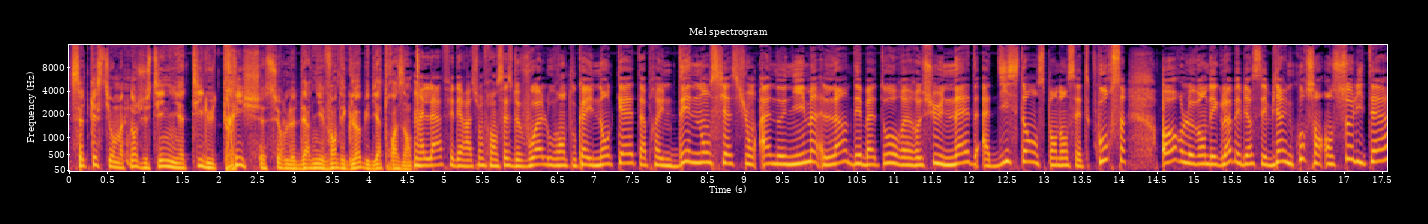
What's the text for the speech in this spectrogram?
Cette question maintenant, Justine, y a-t-il eu triche sur le dernier Vendée Globe il y a trois ans? La Fédération française de voile ouvre en tout cas une enquête après une dénonciation anonyme. L'un des bateaux aurait reçu une aide à distance pendant cette course. Or, le Vendée Globe, eh bien, c'est bien une course en, en solitaire,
